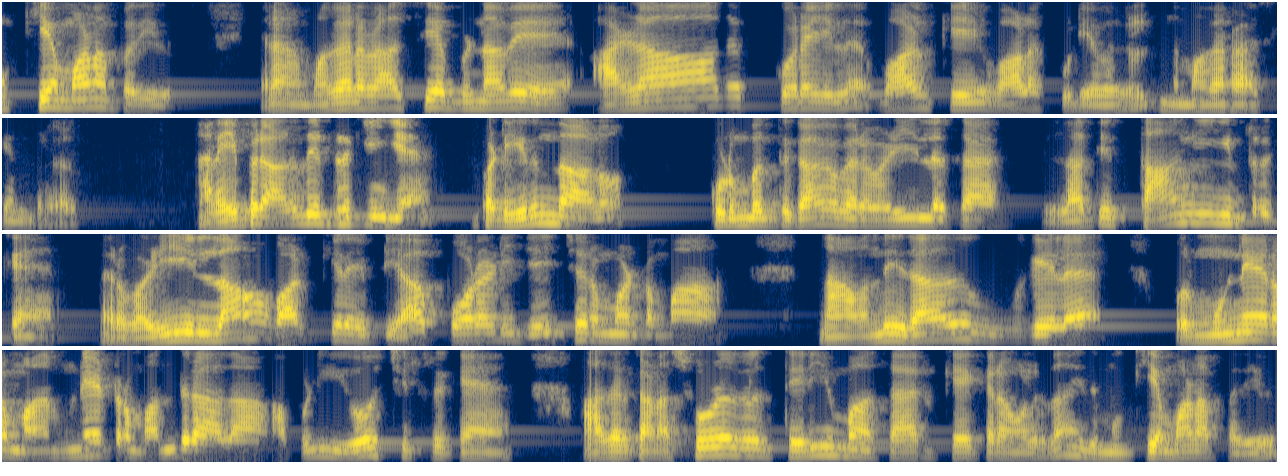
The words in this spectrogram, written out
முக்கியமான பதிவு. ஏன்னா மகர ராசி அப்படின்னாவே அழாத குறையில் வாழ்க்கையை வாழக்கூடியவர்கள் இந்த மகர ராசி என்பவர்கள் நிறைய பேர் அழுதுட்டு இருக்கீங்க. பட் இருந்தாலும் குடும்பத்துக்காக வேற வழி இல்லை சார் எல்லாத்தையும் தாங்கிக்கிட்டு இருக்கேன். வேற வழி இல்லாமல் வாழ்க்கையில் எப்படியா போராடி ஜெயிச்சிட மாட்டோமா? நான் வந்து ஏதாவது வகையில் ஒரு முன்னேறம் முன்னேற்றம் வந்துடாதா அப்படின்னு யோசிச்சுட்டு இருக்கேன். அதற்கான சூழல்கள் தெரியுமா சார் கேட்குறவங்களுக்கு தான் இது முக்கியமான பதிவு.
